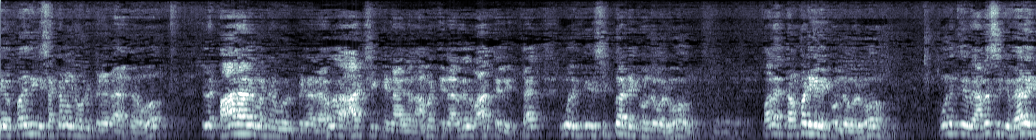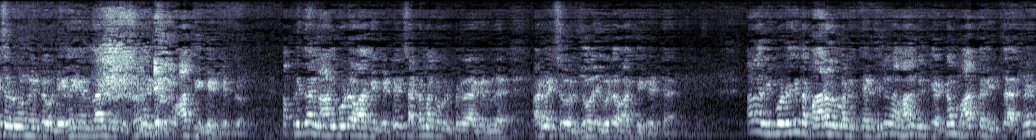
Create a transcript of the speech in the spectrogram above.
எங்கள் பகுதிக்கு சட்டமன்ற உறுப்பினராகவோ இல்லை பாராளுமன்ற உறுப்பினராக ஆட்சிக்கு நாங்கள் அமர்த்தினார்கள் வாக்களித்தால் உங்களுக்கு சிப்காட்டை கொண்டு வருவோம். பல கம்பெனிகளை கொண்டு வருவோம். உனக்கு அரசுக்கு வேலை தருவோம் என்ற ஒரு நிலையெல்லாம் என்று வாக்கு கேட்கின்றோம். அப்படித்தான் நான் கூட வாக்கு கேட்டேன். சட்டமன்ற உறுப்பினராக இருந்த பரமேஸ்வரர் ஜோதி கூட வாக்கு கேட்டார். ஆனால் இப்பொழுது இந்த பாராளுமன்ற தேர்தலில் நான் வாக்கு கேட்டோம் வாக்களித்தார்கள்.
